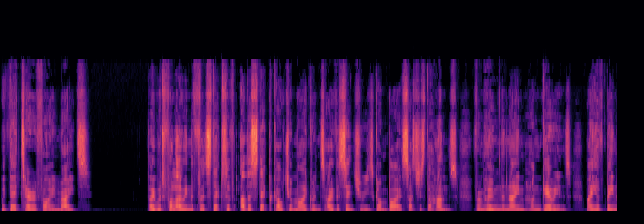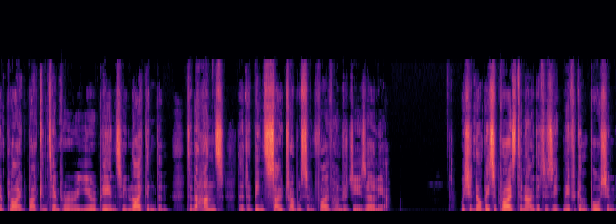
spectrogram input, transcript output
with their terrifying raids. They would follow in the footsteps of other steppe culture migrants over centuries gone by, such as the Huns, from whom the name Hungarians may have been applied by contemporary Europeans who likened them to the Huns that had been so troublesome 500 years earlier. We should not be surprised to know that a significant portion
